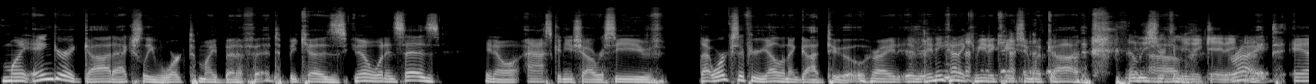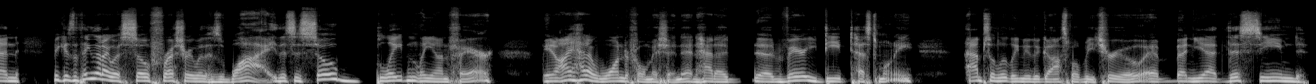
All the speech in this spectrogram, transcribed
my anger at God actually worked to my benefit because, you know, when it says, you know, ask and you shall receive, that works if you're yelling at God too, right? If any kind of communication with God. At least you're Um, communicating. Right. And because the thing that I was so frustrated with is why this is so blatantly unfair. You know, I had a wonderful mission and had a, a very deep testimony. Absolutely knew the gospel to be true. And yet this seemed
